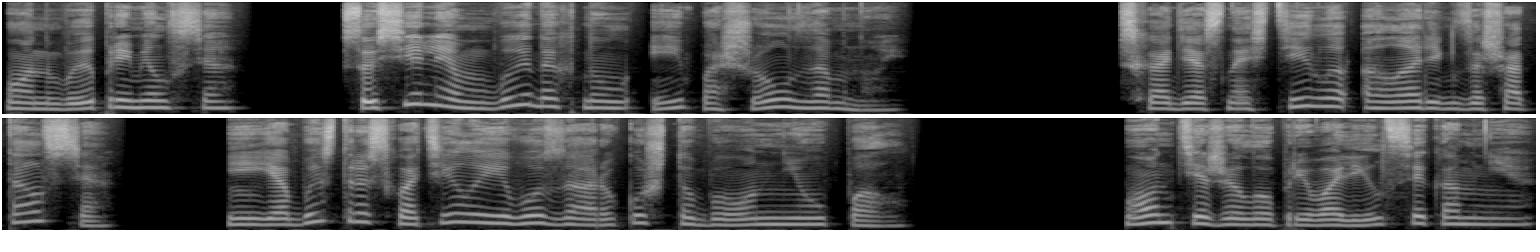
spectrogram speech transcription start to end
Он выпрямился, с усилием выдохнул и пошел за мной. Сходя с настила, Аларик зашатался, и я быстро схватила его за руку, чтобы он не упал. Он тяжело привалился ко мне,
